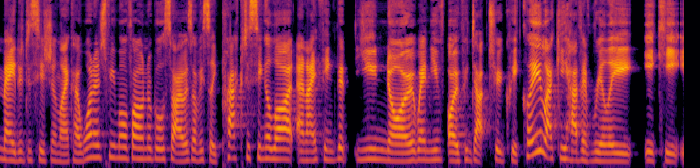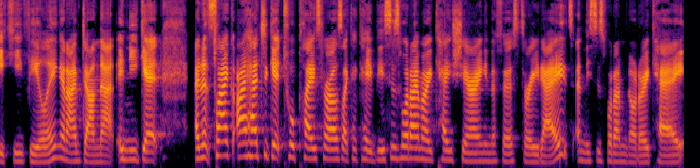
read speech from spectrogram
made a decision like I wanted to be more vulnerable. So I was obviously practicing a lot. And I think that you know when you've opened up too quickly, like you have a really icky, icky feeling. And I've done that. And you get, and it's like I had to get to a place where I was like, okay, this is what I'm okay sharing in the first three dates, and this is what I'm not okay.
